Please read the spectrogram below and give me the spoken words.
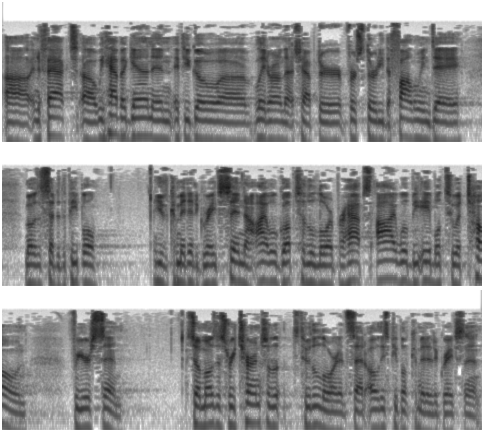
Uh, in fact, uh, we have again, and if you go uh, later on in that chapter, verse 30, the following day, Moses said to the people, You've committed a grave sin. Now I will go up to the Lord. Perhaps I will be able to atone for your sin. So Moses returned to, to the Lord and said, Oh, these people have committed a grave sin.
